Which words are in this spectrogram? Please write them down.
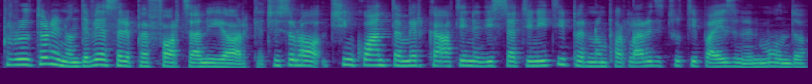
produttore non deve essere per forza a New York. Ci sono 50 mercati negli Stati Uniti per non parlare di tutti i paesi nel mondo.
